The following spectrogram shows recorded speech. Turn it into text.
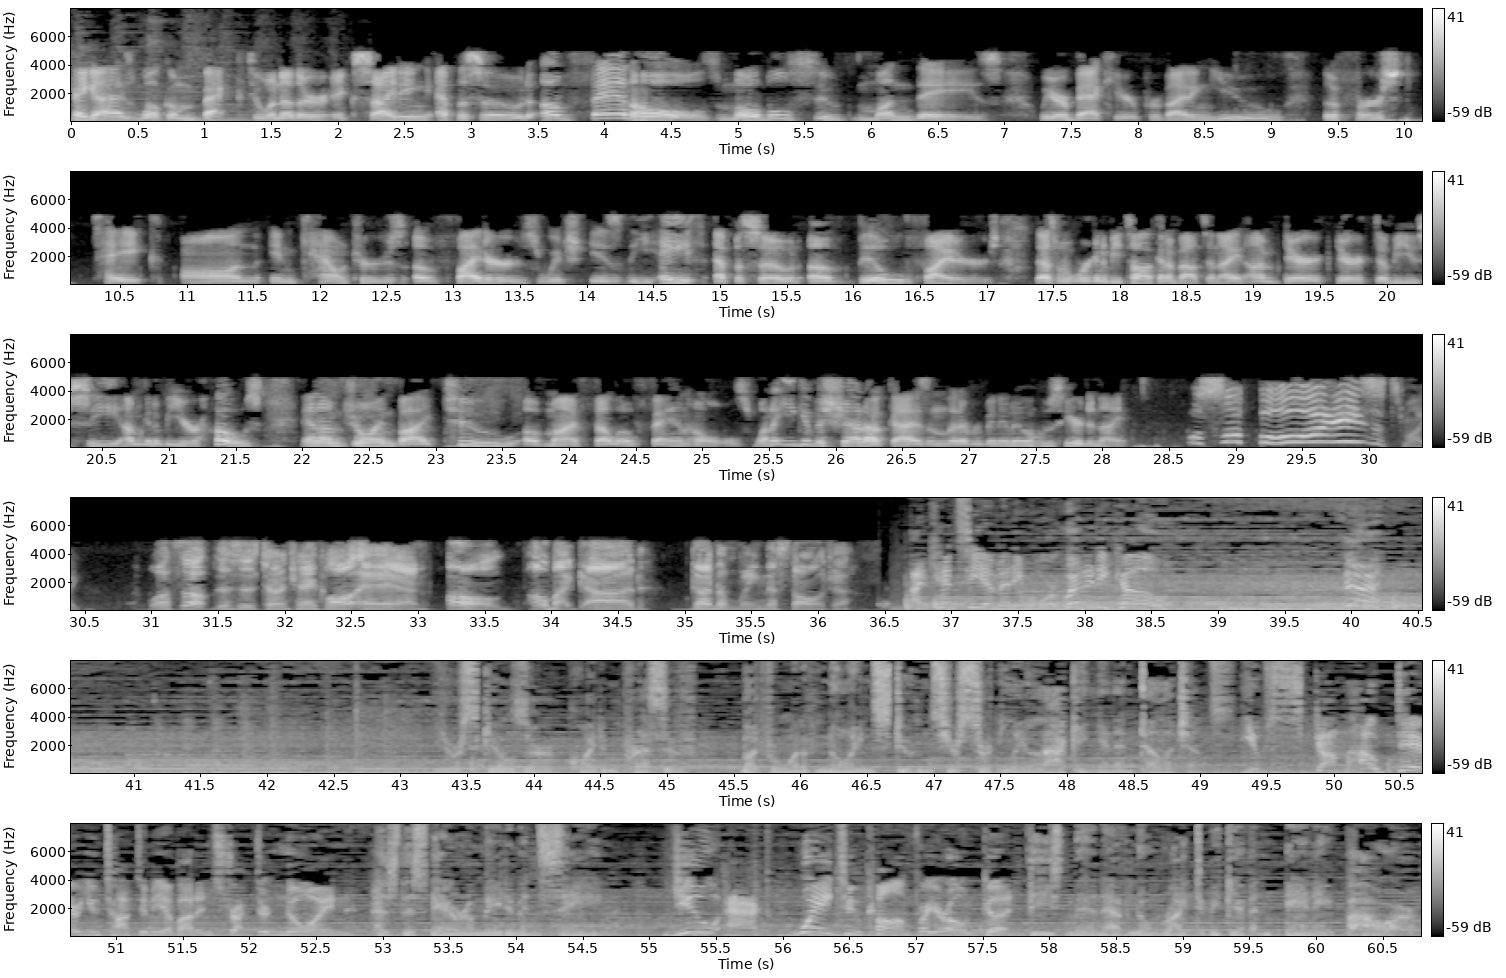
Hey guys, welcome back to another exciting episode of Fanholes Mobile Suit Mondays. We are back here providing you the first take on Encounters of Fighters, which is the eighth episode of Build Fighters. That's what we're going to be talking about tonight. I'm Derek, Derek WC. I'm going to be your host, and I'm joined by two of my fellow fanholes. Why don't you give a shout out, guys, and let everybody know who's here tonight? What's up, boys? It's Mike. What's up? This is Tony Chanclaw, and oh, oh my God, Gundam Wing nostalgia. I can't see him anymore. Where did he go? Your skills are quite impressive, but for one of Noin's students, you're certainly lacking in intelligence. You scum! How dare you talk to me about Instructor Noin? Has this era made him insane? You act way too calm for your own good. These men have no right to be given any power.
